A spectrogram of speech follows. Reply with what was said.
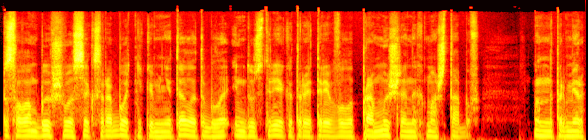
По словам бывшего секс-работника Минител, это была индустрия, которая требовала промышленных масштабов – он, например,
